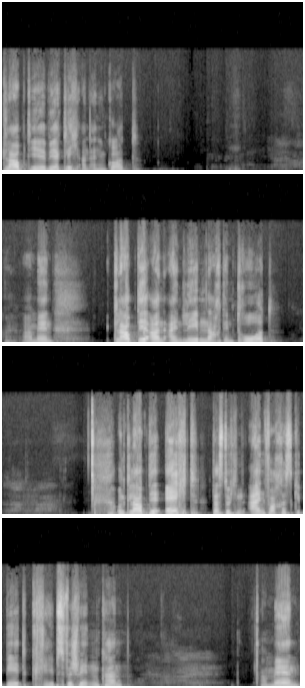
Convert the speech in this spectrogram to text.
glaubt ihr wirklich an einen Gott? Amen. Glaubt ihr an ein Leben nach dem Tod? Und glaubt ihr echt, dass durch ein einfaches Gebet Krebs verschwinden kann? Amen.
